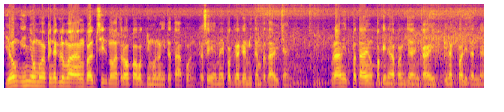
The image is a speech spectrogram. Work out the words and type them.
Yung inyong mga pinaglumaang valve seal mga tropa, wag nyo munang itatapon. Kasi may paggagamitan pa tayo dyan. Marami pa tayong pakinabang dyan kahit pinagpalitan na.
